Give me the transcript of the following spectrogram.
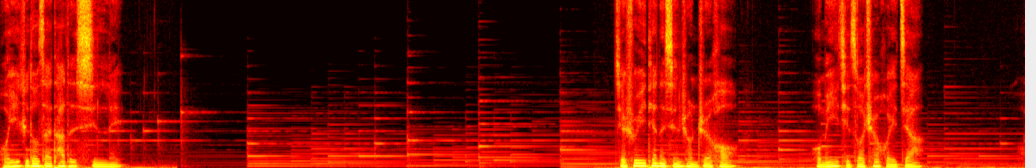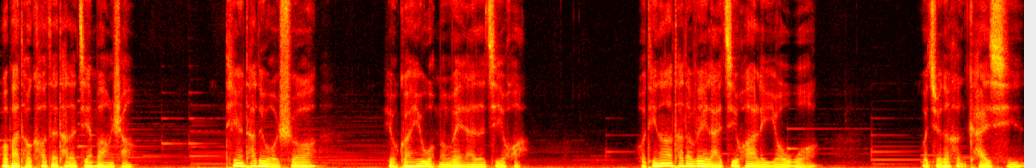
我一直都在他的心里。结束一天的行程之后，我们一起坐车回家。我把头靠在他的肩膀上，听着他对我说：“有关于我们未来的计划。”我听到他的未来计划里有我，我觉得很开心，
